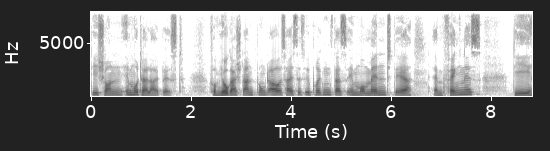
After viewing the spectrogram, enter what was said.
die schon im Mutterleib ist. Vom Yoga-Standpunkt aus heißt es übrigens, dass im Moment der Empfängnis die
